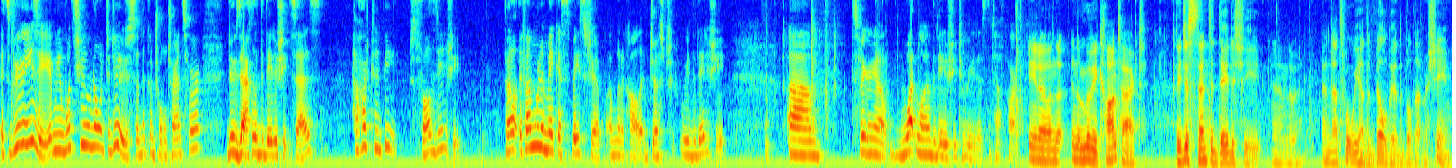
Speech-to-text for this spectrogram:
It's very easy. I mean, once you know what to do, you just send the control transfer, do exactly what the datasheet says. How hard can it be? Just follow the datasheet. If, I, if I'm going to make a spaceship, I'm going to call it just read the datasheet. Um, it's figuring out what line of the datasheet to read is the tough part. You know, in the in the movie Contact, they just sent a datasheet, and the, and that's what we had to build. We had to build that machine.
